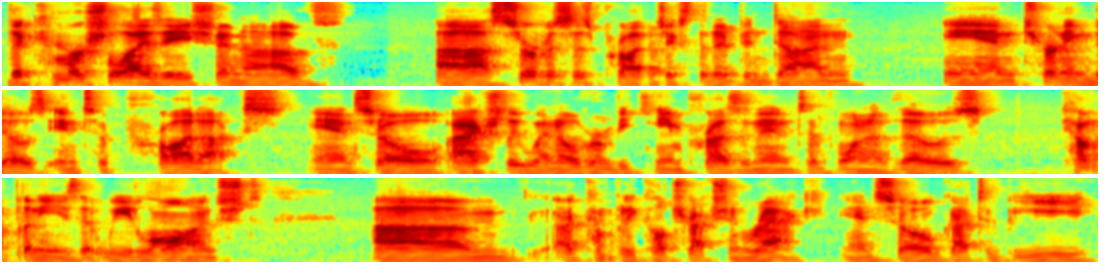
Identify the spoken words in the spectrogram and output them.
the commercialization of uh, services projects that had been done and turning those into products. And so I actually went over and became president of one of those companies that we launched, um, a company called Traction Rec. And so got to be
